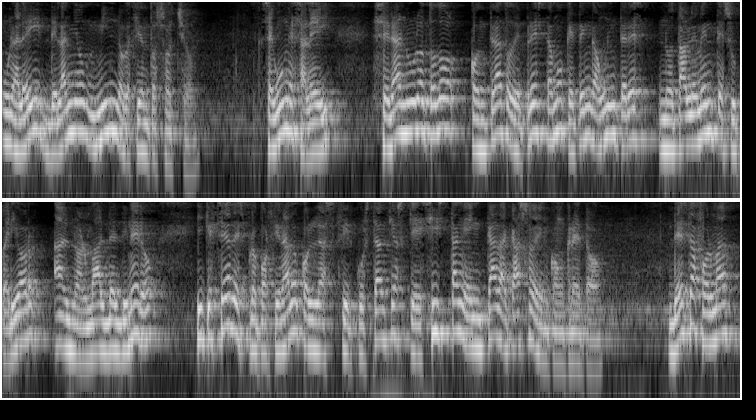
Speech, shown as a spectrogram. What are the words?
una ley del año 1908. Según esa ley, será nulo todo contrato de préstamo que tenga un interés notablemente superior al normal del dinero y que sea desproporcionado con las circunstancias que existan en cada caso en concreto. De esta forma,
